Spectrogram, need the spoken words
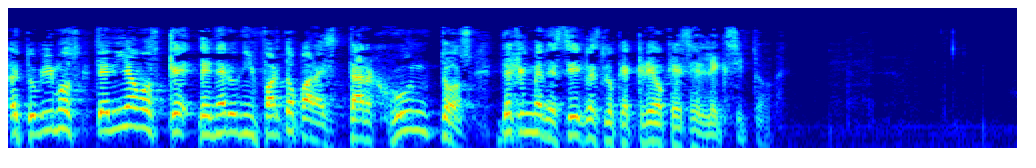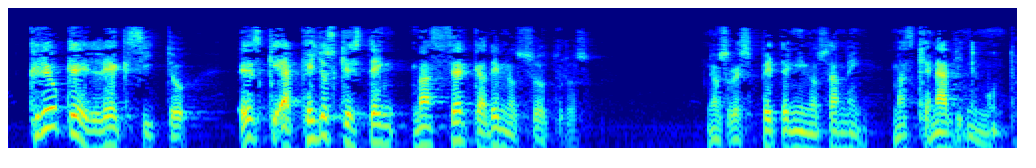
eh, tuvimos, teníamos que tener un infarto para estar juntos. Déjenme decirles lo que creo que es el éxito. Creo que el éxito es que aquellos que estén más cerca de nosotros nos respeten y nos amen más que a nadie en el mundo.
